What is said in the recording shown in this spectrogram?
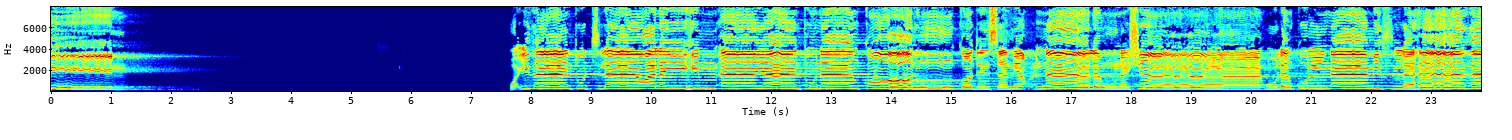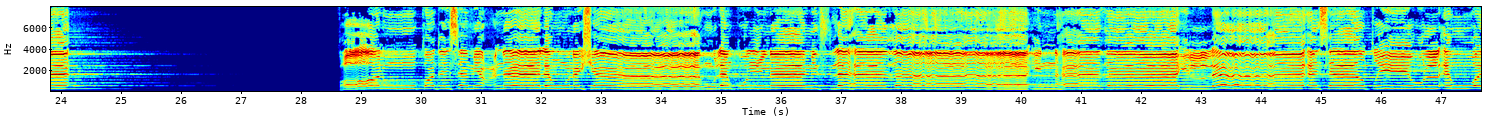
واذا تتلى عليهم اياتنا قالوا قد سمعنا لو نشاء لقلنا مثل هذا قالوا قد سمعنا لو نشاء لقلنا مثل هذا إن هذا إلا أساطير الأولين.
